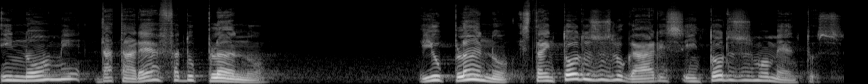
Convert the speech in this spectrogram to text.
em nome da tarefa do plano. E o plano está em todos os lugares, em todos os momentos.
